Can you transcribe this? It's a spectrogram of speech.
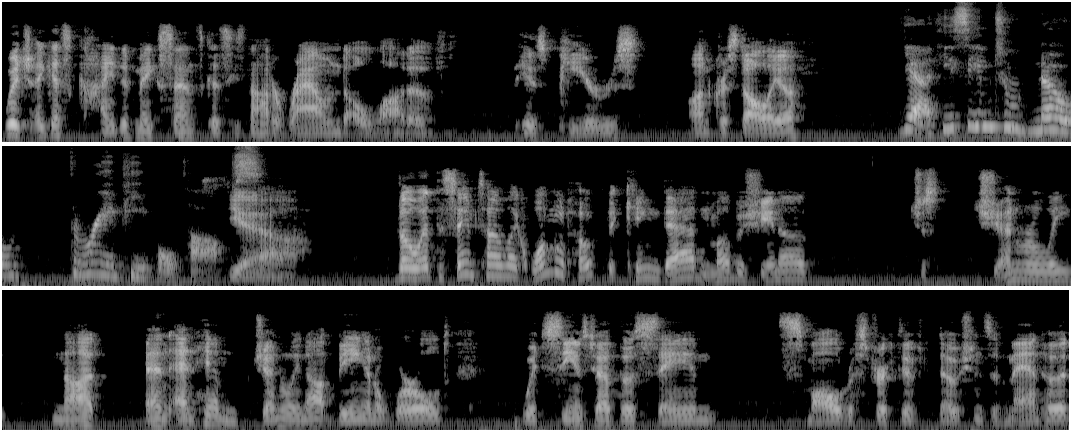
Which I guess kind of makes sense because he's not around a lot of his peers on Crystallia. Yeah, he seemed to know three people tops. Yeah. Though at the same time, like one would hope that King Dad and Mabushina just generally not and and him generally not being in a world which seems to have those same small restrictive notions of manhood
